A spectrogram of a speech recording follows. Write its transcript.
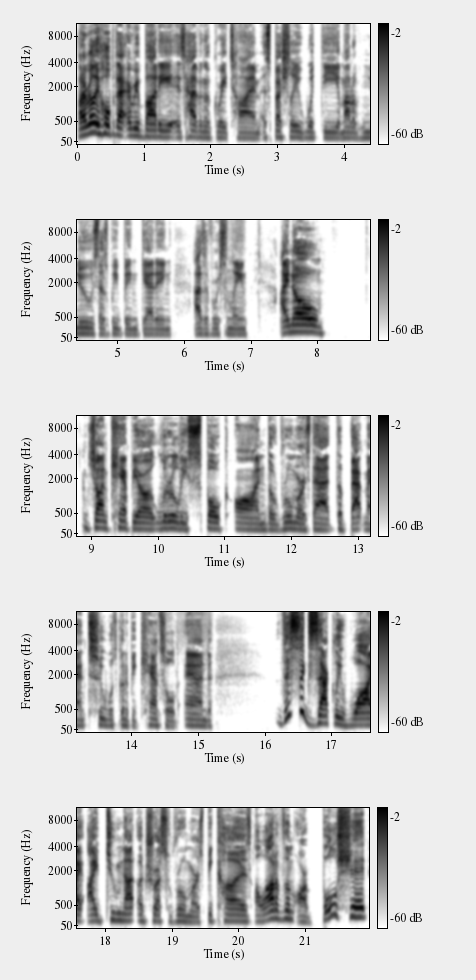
But I really hope that everybody is having a great time, especially with the amount of news that we've been getting as of recently. I know John Campea literally spoke on the rumors that the Batman 2 was going to be canceled. And this is exactly why I do not address rumors because a lot of them are bullshit.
